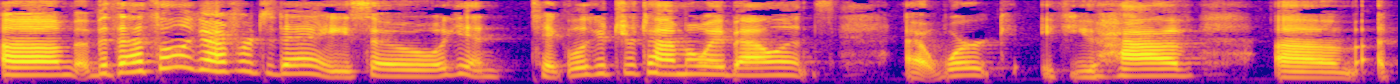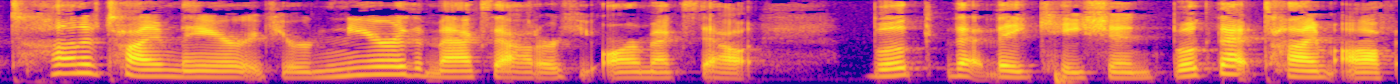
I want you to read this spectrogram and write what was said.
Um, but that's all I got for today. So again, take a look at your time away balance at work. If you have um, a ton of time there, if you're near the max out, or if you are maxed out, book that vacation, book that time off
